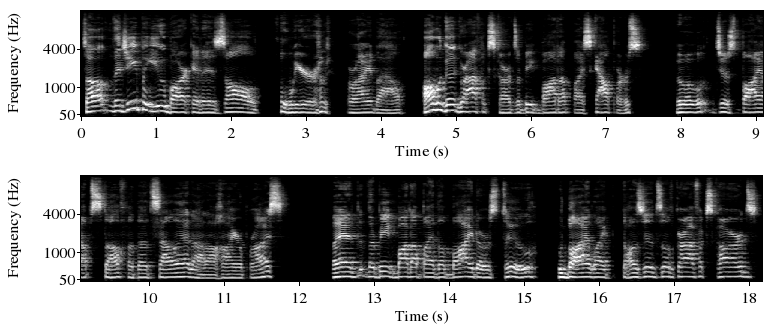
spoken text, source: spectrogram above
So, the GPU market is all weird right now. All the good graphics cards are being bought up by scalpers who just buy up stuff and then sell it at a higher price. And they're being bought up by the miners too, who buy like dozens of graphics cards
